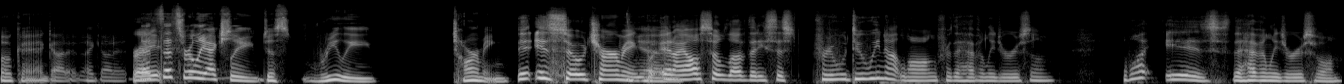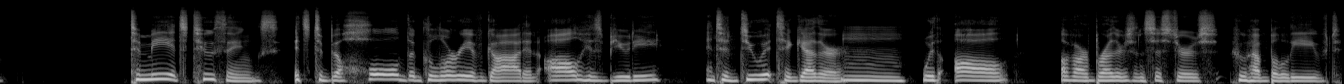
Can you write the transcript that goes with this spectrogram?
Okay, I got it. I got it. Right? That's, that's really actually just really charming. It is so charming. Yeah. And I also love that he says, "For do we not long for the heavenly Jerusalem?" What is the heavenly Jerusalem? To me, it's two things it's to behold the glory of God and all his beauty, and to do it together mm. with all of our brothers and sisters who have believed.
